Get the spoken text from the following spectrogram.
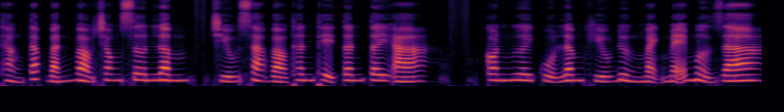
thẳng tắp bắn vào trong sơn lâm, chiếu xạ vào thân thể Tân Tây Á. Con ngươi của lâm khiếu đường mạnh mẽ mở ra,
